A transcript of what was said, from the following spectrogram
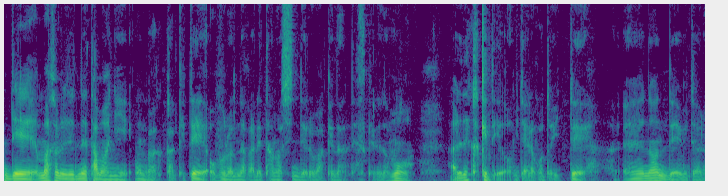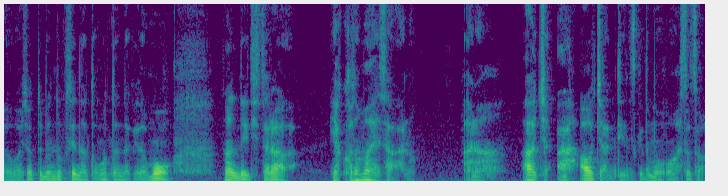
でまあそれでねたまに音楽かけてお風呂の中で楽しんでるわけなんですけれどもあれでかけてよみたいなこと言って「えー、なんで?」みたいなのがちょっと面倒くせえなと思ったんだけどもなんでって言ったら「いやこの前さあのあのあおちゃんああおちゃんって言うんですけどもそうそう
